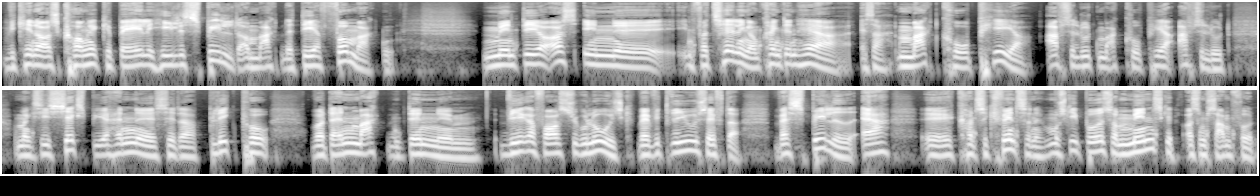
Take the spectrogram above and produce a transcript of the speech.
Vi kender også kongekabale, hele spillet om magten, at det er at få magten. Men det er også en, øh, en fortælling omkring den her, altså magt korruperer, absolut magt korruperer, absolut. Og man kan sige, at Shakespeare, han øh, sætter blik på, hvordan magten den øh, virker for os psykologisk, hvad vi drives efter, hvad spillet er, øh, konsekvenserne, måske både som menneske og som samfund.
